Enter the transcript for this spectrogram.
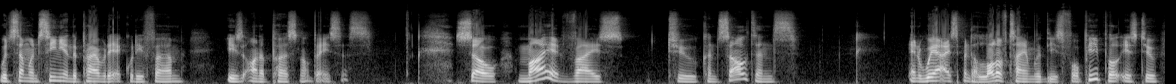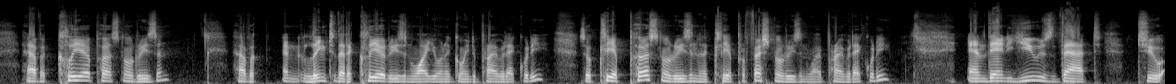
with someone senior in the private equity firm is on a personal basis. So, my advice to consultants, and where I spend a lot of time with these four people, is to have a clear personal reason have a and link to that a clear reason why you want to go into private equity. So clear personal reason and a clear professional reason why private equity, and then use that to.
